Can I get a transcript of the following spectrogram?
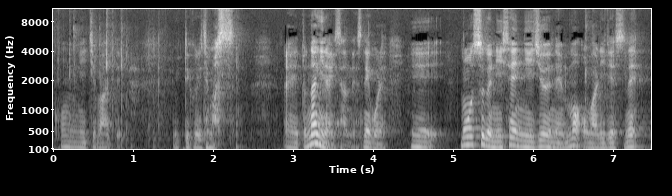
こんにちはって言ってくれてます。えっ、と、なぎなぎさんですね、これ。えーもうすぐ2020年も終わりですね。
